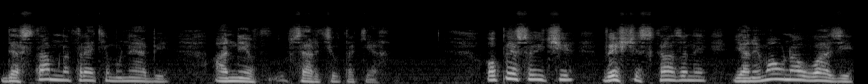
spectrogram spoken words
десь там на третьому небі, а не в серці в таких. Описуючи вище сказане, я не мав на увазі,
